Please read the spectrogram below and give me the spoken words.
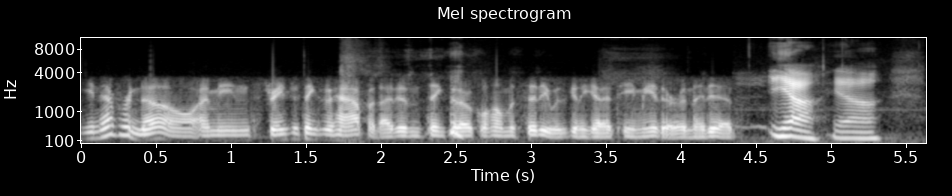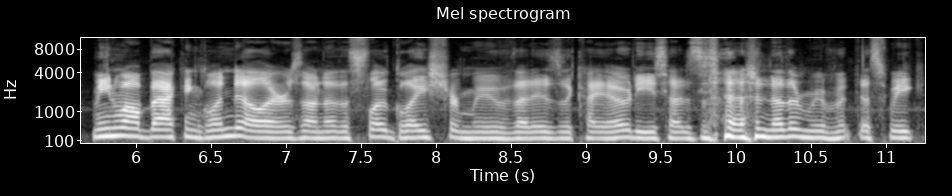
you never know. I mean, stranger things have happened. I didn't think that Oklahoma City was going to get a team either, and they did. Yeah, yeah. Meanwhile, back in Glendale, Arizona, the slow glacier move that is the Coyotes has had another movement this week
